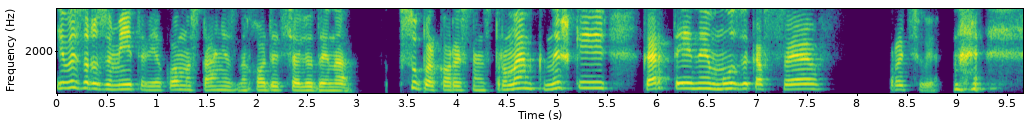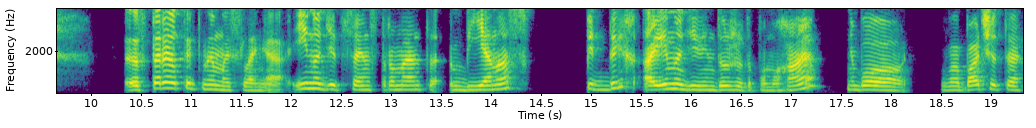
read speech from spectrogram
і ви зрозумієте, в якому стані знаходиться людина. Супер корисний інструмент, книжки, картини, музика, все працює. Е, Стереотипне мислення. Іноді цей інструмент б'є нас під дих, а іноді він дуже допомагає. Бо ви бачите,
